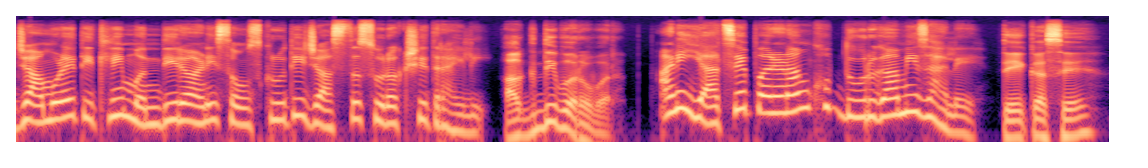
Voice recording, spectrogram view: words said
ज्यामुळे तिथली मंदिरं आणि संस्कृती जास्त सुरक्षित राहिली. अगदी बरोबर. आणि याचे परिणाम खूप दूरगामी झाले. ते कसे?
